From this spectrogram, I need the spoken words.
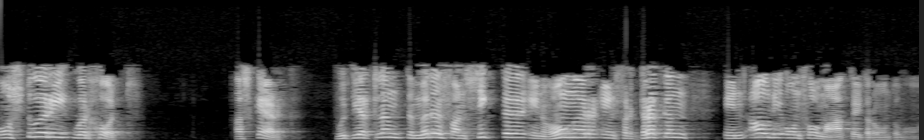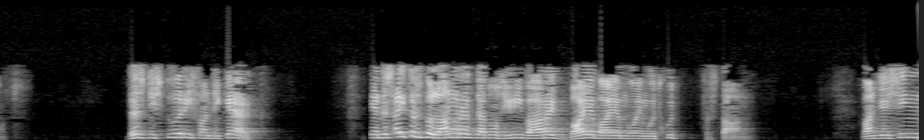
Ons storie oor God as kerk moet weer klink te midde van siekte en honger en verdrukking en al die onvolmaaktheid rondom ons. Dis die storie van die kerk. En dis uiters belangrik dat ons hierdie waarheid baie baie mooi moet goed verstaan. Want jy sien,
